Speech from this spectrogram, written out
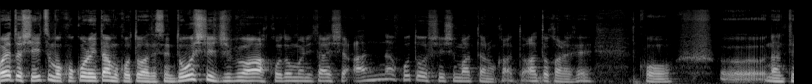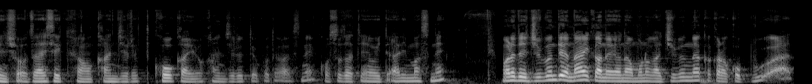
親としていつも心痛むことはですねどうして自分は子供に対してあんなことをしてしまったのかと後からねこう何て言うんでしょう在籍感を感じる後悔を感じるということがですね子育てにおいてありますね。まるで自分ではないかのようなものが自分の中からこうブワーッ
